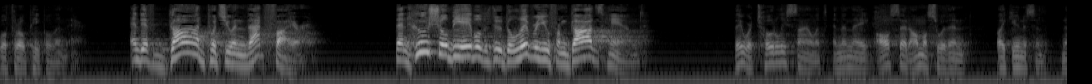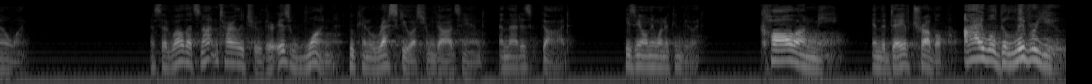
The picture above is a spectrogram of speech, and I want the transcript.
will throw people in there. And if God puts you in that fire, then who shall be able to deliver you from God's hand? They were totally silent, and then they all said, almost within like unison, No one. I said, Well, that's not entirely true. There is one who can rescue us from God's hand, and that is God. He's the only one who can do it. Call on me in the day of trouble. I will deliver you,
